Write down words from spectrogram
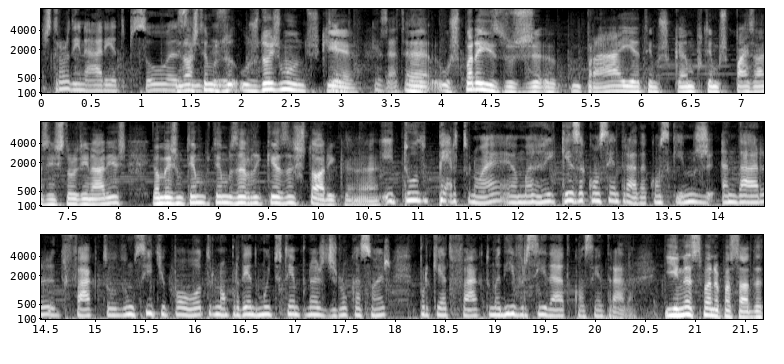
extraordinária de pessoas. E nós e temos de... os dois mundos, que é uh, os paraísos, uh, praia, temos campo, temos paisagens extraordinárias e ao mesmo tempo temos a riqueza histórica. É? E tudo perto, não é? É uma riqueza concentrada. Conseguimos andar de facto de um sítio para o outro, não perdendo muito tempo nas deslocações, porque é de facto uma diversidade concentrada. E na semana passada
